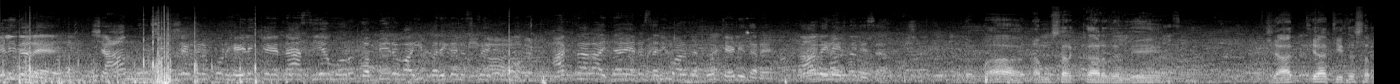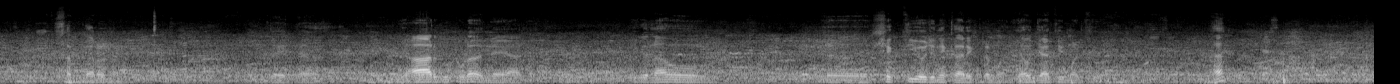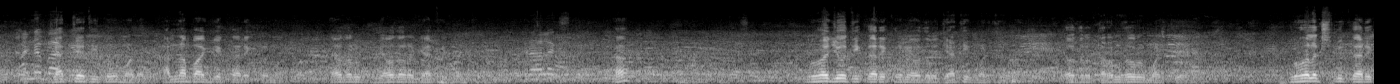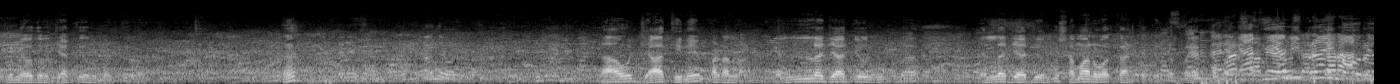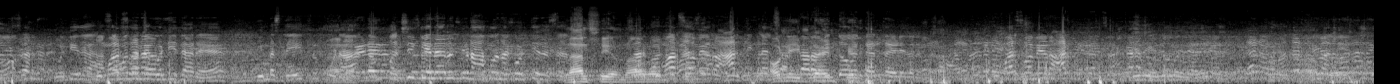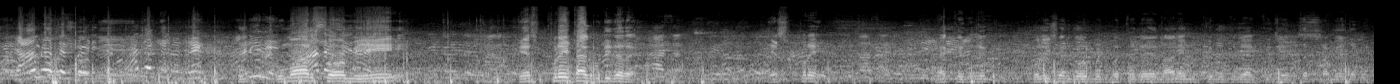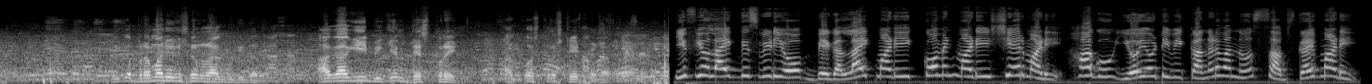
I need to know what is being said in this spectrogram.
ಹೇಳಿದ್ದಾರೆ. ಶ್ಯಾಮನೂರ್ ಶಿವಶಂಕರಪ್ಪ ಅವ್ರ ಹೇಳಿಕೆಯನ್ನ ಸಿಎಂ ಅವರು ಗಂಭೀರವಾಗಿ ಪರಿಗಣಿಸಬೇಕು. ಆಗ್ತಾರ ಅಧ್ಯಾಯನ ಸರಿ ಮಾಡಬೇಕು ಅಂತ ಹೇಳಿದ್ದಾರೆ. ನಾವೇನು ಹೇಳ್ತೀವಿ ಸರ್? ನಮ್ಮ ಸರ್ಕಾರದಲ್ಲಿ ಜಾತ್ಯಾತೀತ ಸರ್, ಸರ್ಕಾರ. ಯಾರಿಗೂ ಕೂಡ ಅನ್ಯಾಯ ಆಗಲ್ಲ. ಈಗ ನಾವು ಶಕ್ತಿ ಯೋಜನೆ ಕಾರ್ಯಕ್ರಮ, ಯಾವ ಜಾತಿ ಮಾಡ್ತೀವಿ? ಹಾಂ ಜಾತ್ಯತೀತ ಮಾಡೋದು. ಅನ್ನಭಾಗ್ಯ ಕಾರ್ಯಕ್ರಮ. ಯಾವ್ದಾದ್ರು ಯಾವ್ದಾದ್ರು ಜಾತಿ ಮಾಡ್ತೀವಿ ಹಾಂ? ಗೃಹಜ್ಯೋತಿ ಕಾರ್ಯಕ್ರಮ ಯಾವ್ದಾದ್ರು ಜಾತಿ ಮಾಡ್ತೀವಿ ಯಾವ್ದಾದ್ರು ಧರ್ಮದವರು ಮಾಡ್ತೀವಿ ಗೃಹಲಕ್ಷ್ಮಿ ಕಾರ್ಯಕ್ರಮ ಯಾವ್ದಾದ್ರು ಜಾತಿಯವರು ಮಾಡ್ತೀವಿ ಹಾಂ? ನಾವು ಜಾತಿನೇ ಪಡಲ್ಲ. ಎಲ್ಲ ಜಾತಿಯವ್ರಿಗೂ ಕೂಡ ಎಲ್ಲ ಜಾತಿಯವ್ರಿಗೂ ಸಮಾನವಾಗಿ ಕಾಣ್ತಕ್ಕಂಥ ಪ್ರಯತ್ನ. ಮಾಡ್ತೀವಿ. ಸಿಎಂ ಇಬ್ರಾಹಿಂ ಅವರು ಸಮಾಧಾನಗೊಂಡಿದ್ದಾರೆ ನಿಮ್ಮ ಸ್ನೇಹಿತರು ಕೂಡ ನಮ್ಮ ಪಕ್ಷಕ್ಕೆ ಏನಾದ್ರು ಕೂಡ ಆಹ್ವಾನ ಕೊಡ್ತೀರಾ ಸರ್? ನಾನು ಸಿ ನಾವು ಅವ್ರನ್ನ ಇಬ್ರಾಹಿಂ. ಕುಮಾರಸ್ವಾಮಿ ಡೆಸ್ಪ್ರೇಟ್ ಆಗಿಬಿಟ್ಟಿದ್ದಾರೆ. ಡೆಸ್ಪ್ರೇಟ್. ಯಾಕೆಂದರೆ ಪೊಲ್ಯೂಷನ್ ಗೌರ್ಮೆಂಟ್ ಬರ್ತದೆ ನಾನೇ ಮುಖ್ಯಮಂತ್ರಿ ಆಗ್ತೀನಿ ಅಂತ ಭ್ರಮೆಯಲ್ಲಿ ಈಗ ಭ್ರಮ ನಿರಸನರಾಗ್ಬಿಟ್ಟಿದ್ದಾರೆ. ಹಾಗಾಗಿ ಬಿಕೇಮ್ ಡೆಸ್ಪರೇಟ್ ಅದಕ್ಕೋಸ್ಕರ statement if you like this video ಬೇಗ ಲೈಕ್ ಮಾಡಿ ಕಾಮೆಂಟ್ ಮಾಡಿ ಶೇರ್ ಮಾಡಿ ಹಾಗೂ ಯೋಯೋ ಟಿವಿ ಕನ್ನಡವನ್ನು ಸಬ್ಸ್ಕ್ರೈಬ್ ಮಾಡಿ.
